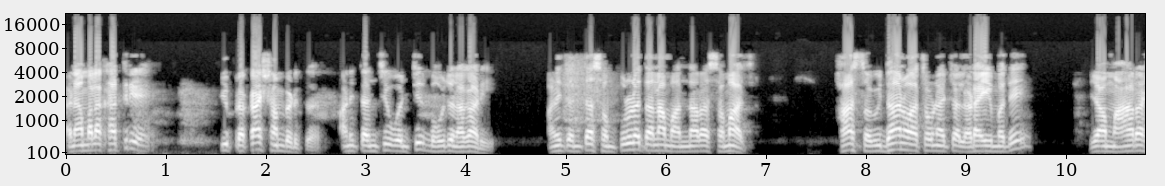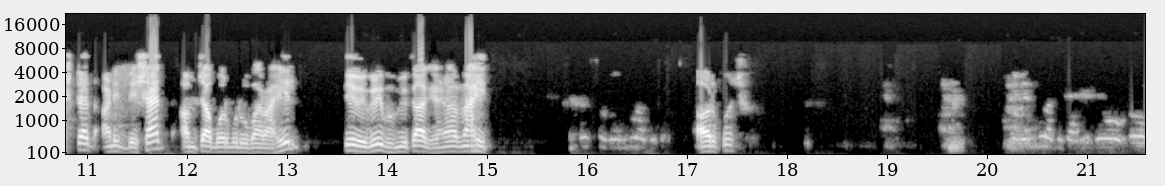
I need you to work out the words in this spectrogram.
आणि आम्हाला खात्री आहे की प्रकाश आंबेडकर आणि त्यांची वंचित बहुजन आघाडी आणि त्यांचा संपूर्ण त्यांना मानणारा समाज हा संविधान वाचवण्याच्या लढाईमध्ये या महाराष्ट्रात आणि देशात आमच्या बरोबर उभा राहील ते वेगळी भूमिका घेणार नाहीत. और कुछ? सुवेंदु अधिकारी जो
